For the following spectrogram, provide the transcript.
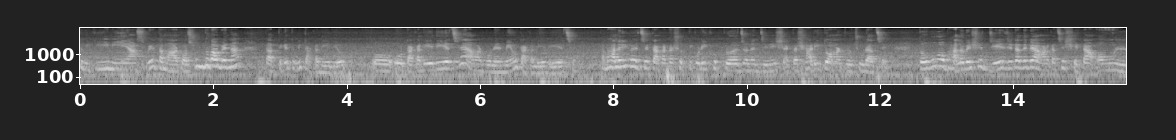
তুমি কি নিয়ে আসবে? তা মার পছন্দ হবে না, তার থেকে তুমি টাকা দিয়ে দিও। তো ও টাকা দিয়ে দিয়েছে, আমার বোনের মেয়েও টাকা দিয়ে দিয়েছে। ভালোই হয়েছে, টাকাটা সত্যি করেই খুব প্রয়োজনের জিনিস, একটা শাড়ি তো আমার প্রচুর আছে। তবুও ভালোবেসে যে যেটা দেবে আমার কাছে সেটা অমূল্য।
